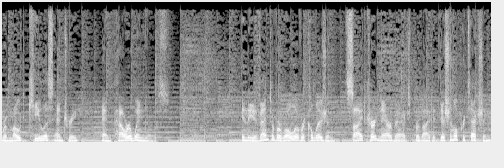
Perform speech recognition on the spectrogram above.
remote keyless entry, and power windows. In the event of a rollover collision, side curtain airbags provide additional protection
